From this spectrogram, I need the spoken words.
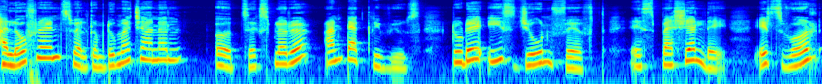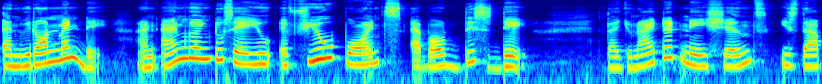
Hello friends, welcome to my channel Earth's Explorer and Tech Reviews. Today is June 5th, a special day. It's World Environment Day and I'm going to say you a few points about this day. The United Nations is the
